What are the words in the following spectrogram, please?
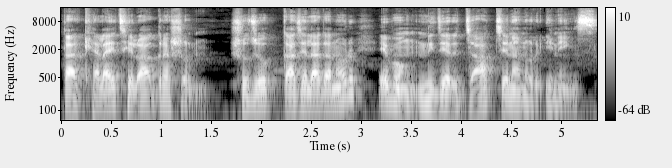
তার খেলায় ছিল আগ্রাসন, সুযোগ কাজে লাগানোর এবং নিজের জাত চেনানোর ইনিংস।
